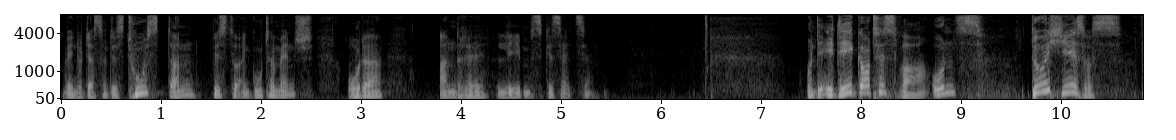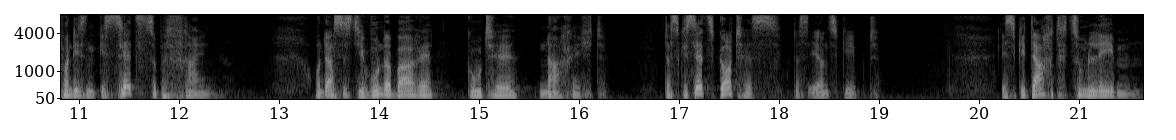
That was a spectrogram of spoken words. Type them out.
wenn du das und das tust, dann bist du ein guter Mensch oder andere Lebensgesetze. Und die Idee Gottes war, uns durch Jesus von diesem Gesetz zu befreien. Und das ist die wunderbare, gute Nachricht. Das Gesetz Gottes, das er uns gibt, ist gedacht zum Leben,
